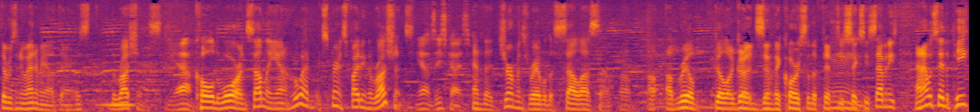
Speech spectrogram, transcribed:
there was a new enemy out there. It was the Russians. Yeah. Cold War, and suddenly, you know, who had experience fighting the Russians? Yeah, it's these guys. And the Germans were able to sell us a, a, a, real bill of goods in the course of the 50s, Mm. 60s, 70s. And I would say the peak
